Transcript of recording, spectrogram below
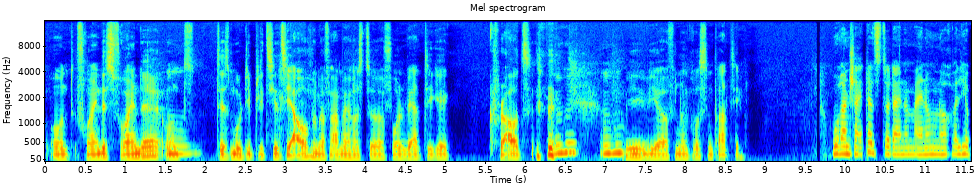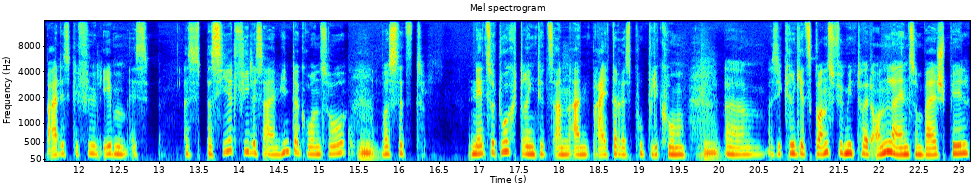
und Freundesfreunde und mhm. das multipliziert sich auf und auf einmal hast du eine vollwertige Crowd, mhm, mhm. wie, wie auf einer großen Party. Woran scheitert es da deiner Meinung nach? Weil ich habe auch das Gefühl, eben, es, es passiert vieles auch im Hintergrund so, mhm. was jetzt nicht so durchdringt jetzt an ein breiteres Publikum. Mhm. Ähm, also ich kriege jetzt ganz viel mit heute halt online zum Beispiel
